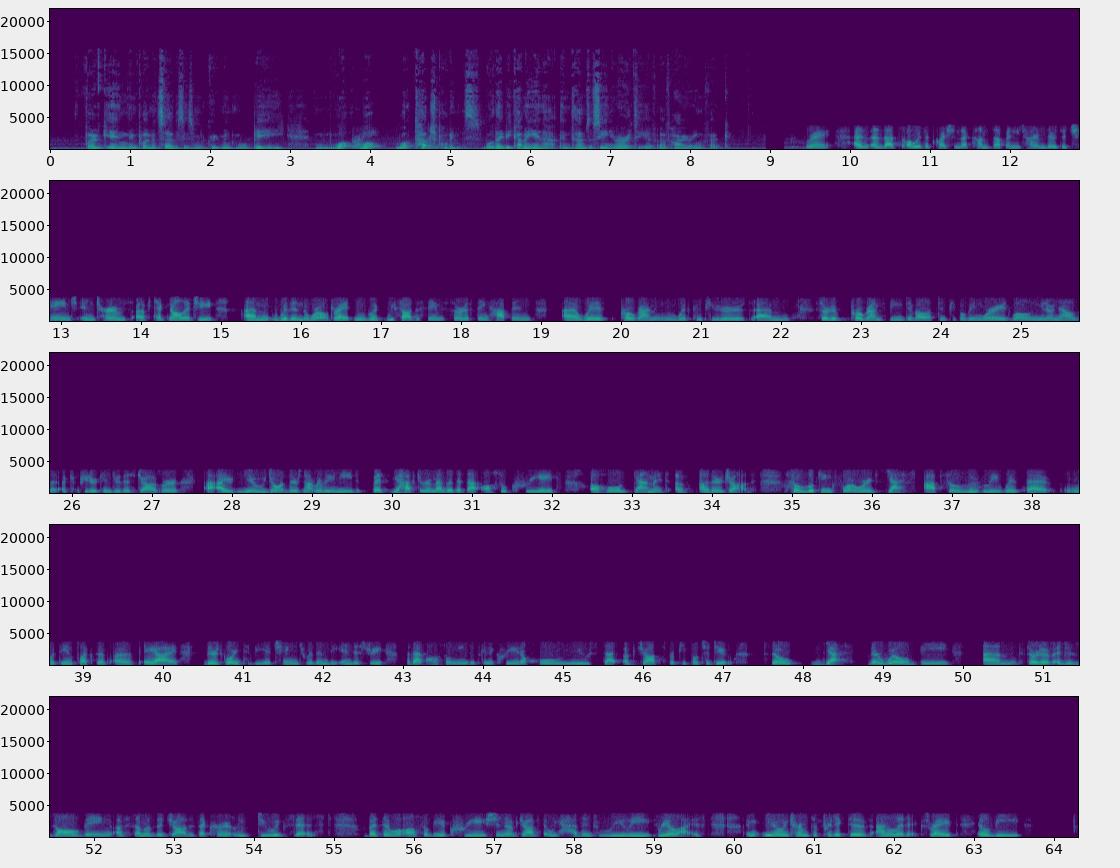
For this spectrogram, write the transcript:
folk in employment services and recruitment will be? What right. what what touch points will they be coming in at in terms of seniority of, of hiring folk? Right. And, and that's always a question that comes up anytime there's a change in terms of technology um, within the world, right? And like we saw the same sort of thing happen uh, with programming, with computers, um, sort of programs being developed, and people being worried. Well, you know, now that a computer can do this job, or I, you know, we don't. There's not really a need. But you have to remember that that also creates a whole gamut of other jobs. So looking forward, yes, absolutely, with the with the influx of, of AI, there's going to be a change within the industry. But that also means it's going to create a whole new set of jobs for people to do. So yes, there will be um, sort of a dissolving of some of the jobs that currently do exist, but there will also be a creation of jobs that we haven't really realized. You know, in terms of predictive analytics, right? It'll be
